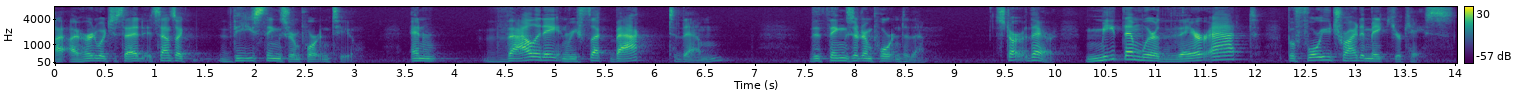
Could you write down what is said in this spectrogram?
I, I heard what you said. It sounds like these things are important to you. And validate and reflect back to them the things that are important to them. Start there. Meet them where they're at before you try to make your case.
